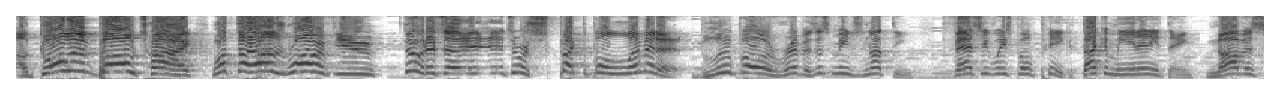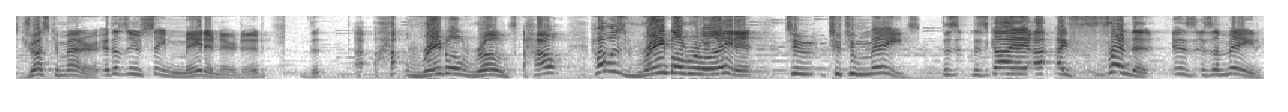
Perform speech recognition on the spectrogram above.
A golden bow tie! What the hell is wrong with you? Dude, it's a it's a respectable limited. Blue bow and ribbons. This means nothing. Fancy waist pink. That can mean anything. Novice dress commander. It doesn't even say maid in there, dude. The, uh, how, rainbow roads. How how is rainbow related to to to maids? This this guy I, I, I friended is is a maid.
